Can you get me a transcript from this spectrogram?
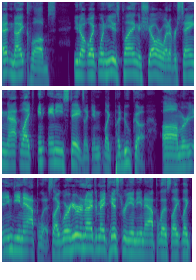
at nightclubs, you know, like when he is playing a show or whatever, saying that like in any stage, like in like Paducah, um, or Indianapolis. Like we're here tonight to make history, Indianapolis. Like like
